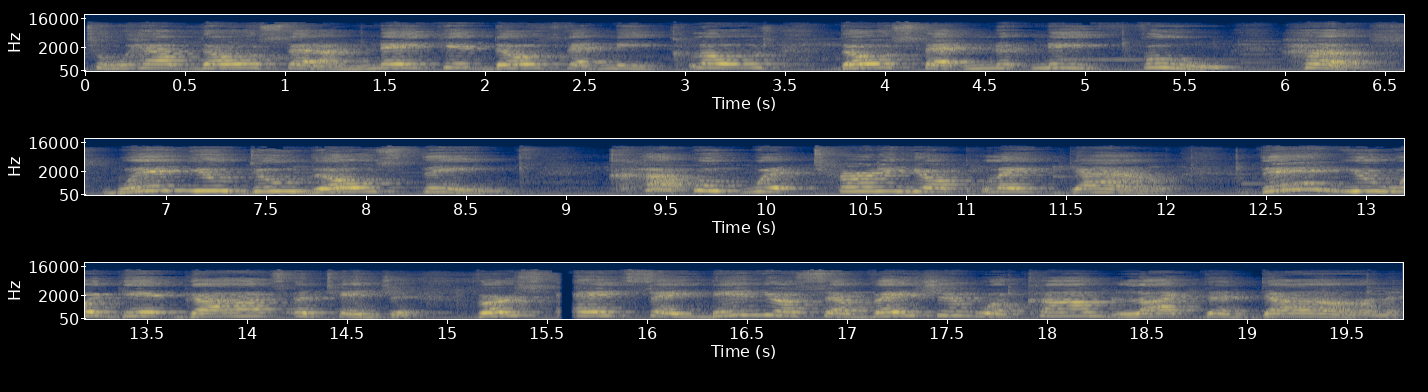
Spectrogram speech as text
to help those that are naked, those that need clothes, those that need food. Huh. When you do those things, coupled with turning your plate down, then you will get God's attention. Verse 8 say, Then your salvation will come like the dawn.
